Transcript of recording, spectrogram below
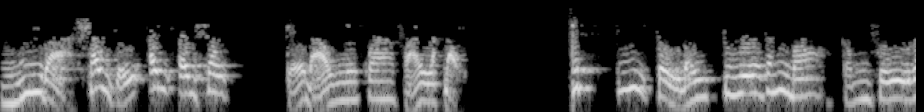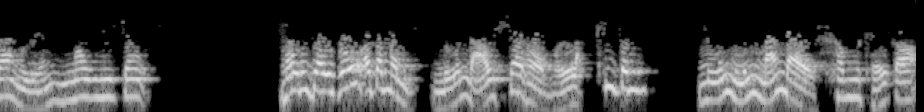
Di Đà sáu chữ ấy ơn sâu kẻ đạo nghe qua phải lắc đầu. Thích ý từ đây chưa gắn bó, công phu rang luyện mau như châu. Mau như châu vốn ở trong mình, luyện đạo sơ hồn lập khí tinh, miễn miễn mãn đời không thể có,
